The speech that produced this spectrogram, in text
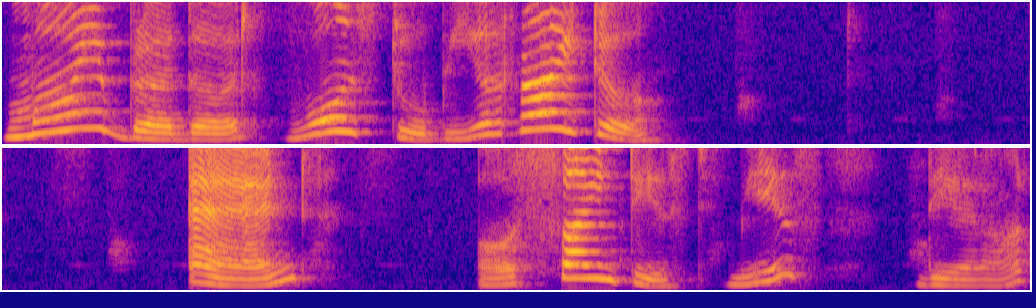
my brother wants to be a writer and a scientist means there are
